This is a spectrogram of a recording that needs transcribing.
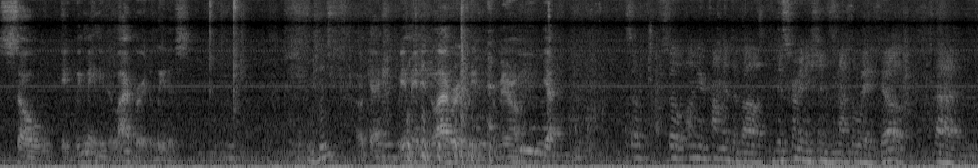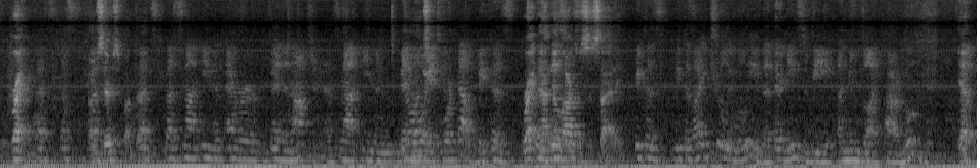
so eh, we may need a library to lead us. Okay, we may need a library to lead us from here on. Yeah. So, so on your comment about discrimination is not the way to go, uh. Right. That's, that's. I'm serious about that. That's, that's not even ever been an option, that's not even been No, the way it's worked out, because. Right, not in the because larger is- society. Because, because I truly believe that there needs to be a new Black Power movement. Yeah. But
